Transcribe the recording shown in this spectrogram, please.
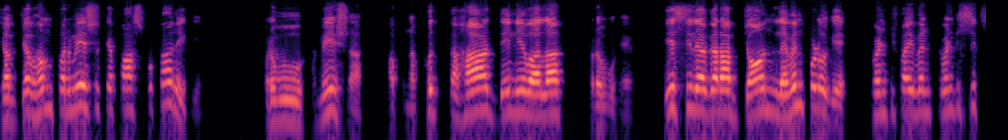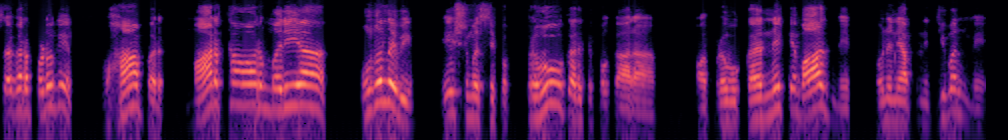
जब जब हम परमेश्वर के पास पुकारेंगे, प्रभु हमेशा अपना खुद का हाथ देने वाला प्रभु है। इसलिए अगर आप जॉन 11 पढ़ोगे 25 एंड 26 अगर पढ़ोगे, वहाँ पर मार्था और मरिया, उन्होंने भी यीशु मसीह को प्रभु करके पुकारा। और प्रभु करने के बाद में उन्होंने अपने जीवन में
